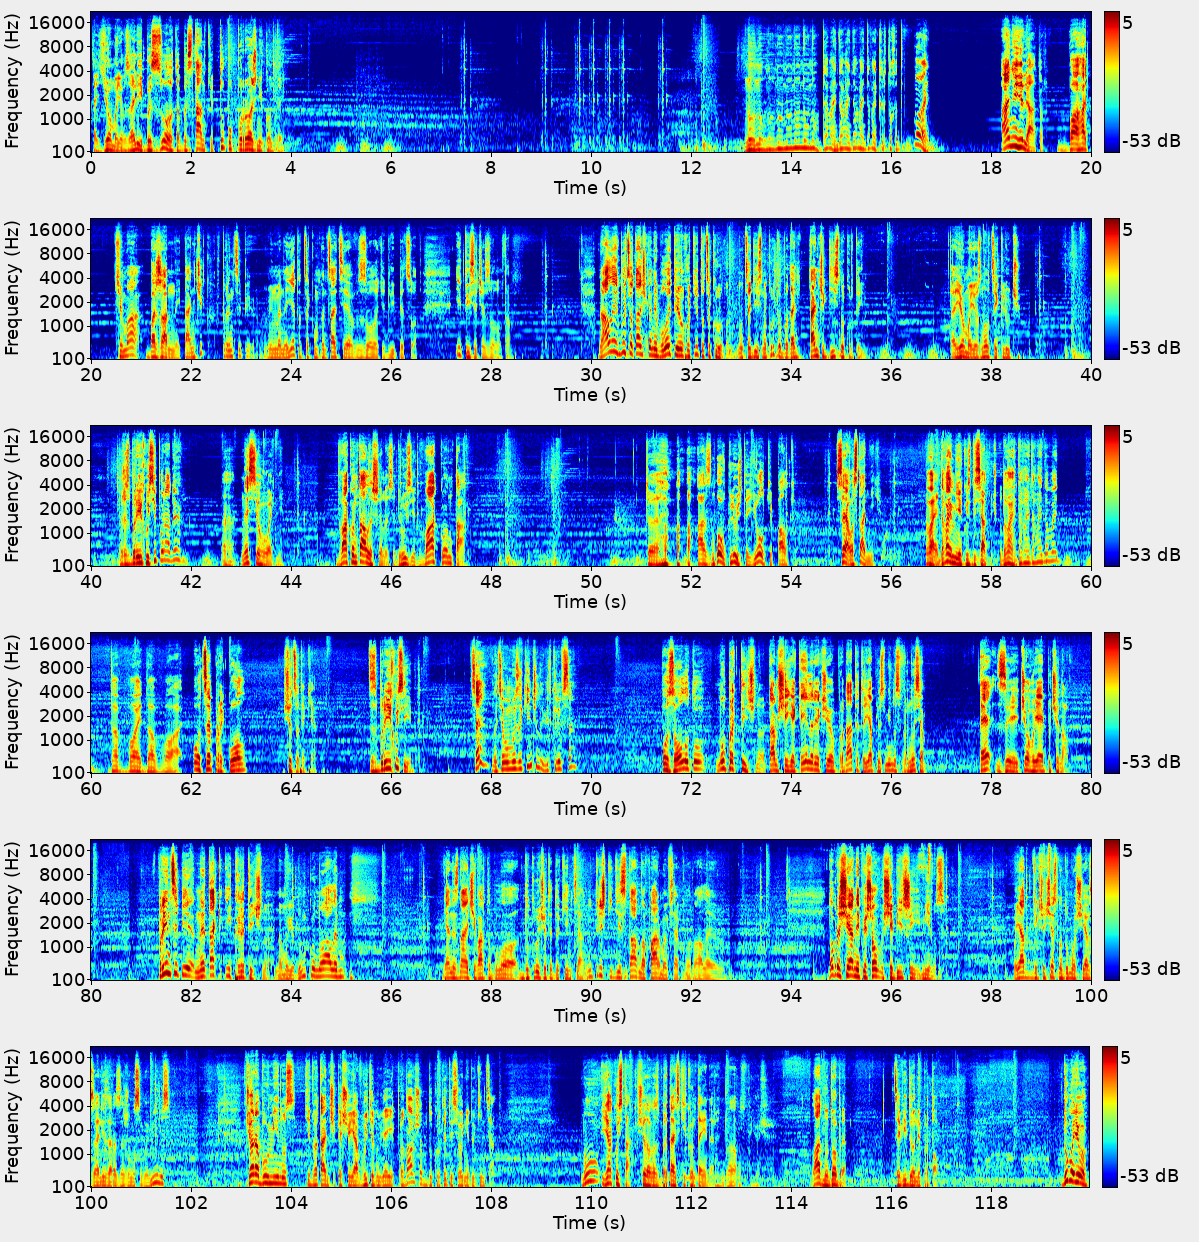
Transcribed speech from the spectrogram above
Та йомайо, взагалі, без золота, без танків, тупо порожні конти. Ну, ну, ну, ну, ну, ну, ну, ну. Давай, давай, давай, давай, картоха, давай. Анігілятор. Багатьма бажаний танчик, принципі. Він в мене є, то це компенсація в золоті 2500. І 1000 золота. Ну, але якби цього танчика не було, і ти його хотів, то це круто. Ну, це дійсно круто, бо танчик дійсно крутий. Та йо-моє, знов цей ключ. Може, збери їх усі порадує? Ага, не сьогодні. Два конта лишилося, друзі, два конта. Ха-ха-ха, знов ключ, та йолки-палки. Все, останній. Давай, давай мені якусь десяточку. Давай, давай, давай, давай. Давай, давай. О, це прикол. Що це таке? Це збери їх усі. Все, на цьому ми закінчили, відкрив все. по золоту, ну, практично. Там ще є кейлер, якщо його продати, то я плюс-мінус вернуся те, з чого я і починав. Принципі, не так і критично, на мою думку, ну але. Я не знаю, чи варто було докручувати до кінця. Ну, трішки дістав на фарми всякого, ну але. Добре, що я не пішов ще більший мінус. Бо я, якщо чесно, думав, що я взагалі зараз зажену себе в мінус. Вчора був мінус. Ті два танчика, що я витягнув, я їх продав, щоб докрутити сьогодні до кінця. Ну, якось так. Що там у нас британський контейнер? Два... Ой-ой. Ладно, добре. Це відео не про то. Думаю,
